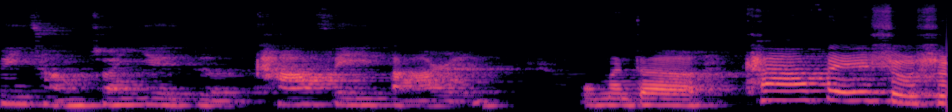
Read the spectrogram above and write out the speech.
非常专业的咖啡达人，我们的咖啡叔叔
